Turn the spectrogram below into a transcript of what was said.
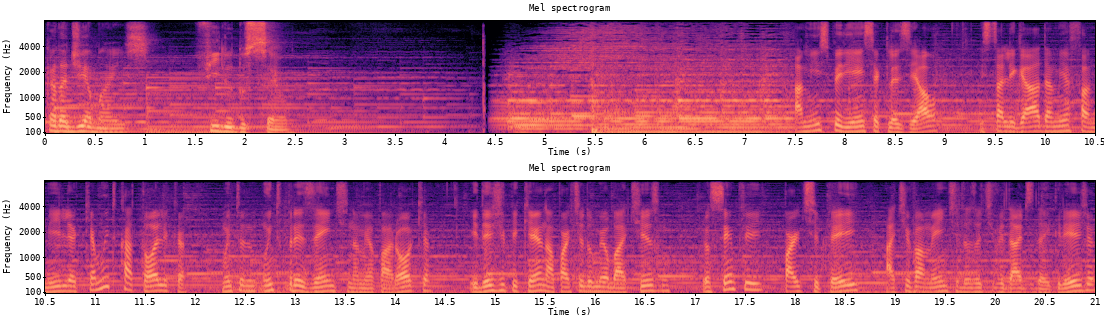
cada dia mais, filho do céu. A minha experiência eclesial está ligada à minha família, que é muito católica, muito, muito presente na minha paróquia. E desde pequeno, a partir do meu batismo, eu sempre participei ativamente das atividades da igreja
